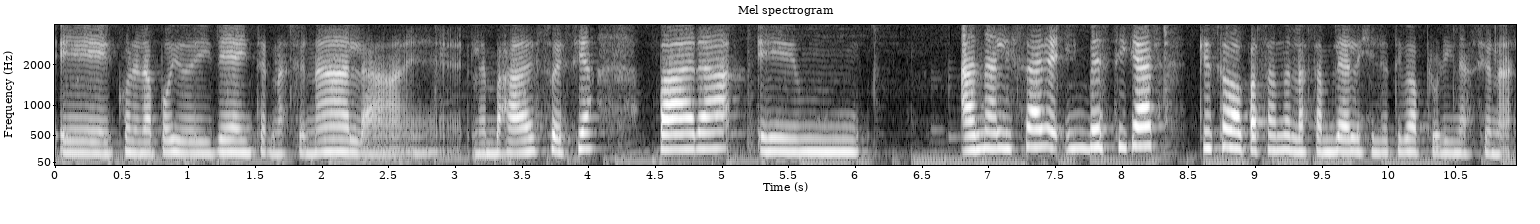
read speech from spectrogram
eh, con el apoyo de IDEA Internacional, la, la Embajada de Suecia, para em, analizar e investigar qué estaba pasando en la Asamblea Legislativa Plurinacional.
